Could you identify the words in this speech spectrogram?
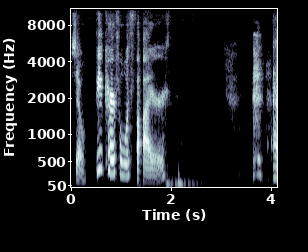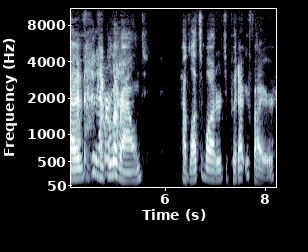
So be careful with fire. Have That people remi- around. Have lots of water to put out your fire.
